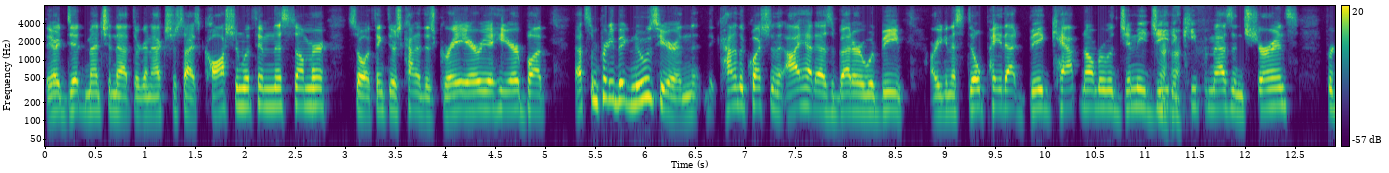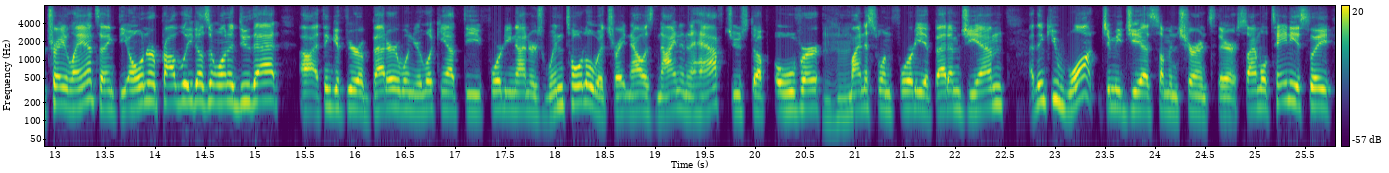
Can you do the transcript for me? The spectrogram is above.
they did mention that they're going to exercise caution with him this summer. So I think there's kind of this gray area here, but that's some pretty big news here. And the, kind of the question that I had as a bettor would be, are you going to still pay that big cap number with Jimmy G to keep him as insurance for Trey Lance? I think the owner probably doesn't want to do that. Uh, I think if you're a bettor when you're looking at the 49ers win total, which right now is nine and a half, juiced up over minus 140 at BetMGM, I think you want Jimmy G as some insurance there. Simultaneously,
